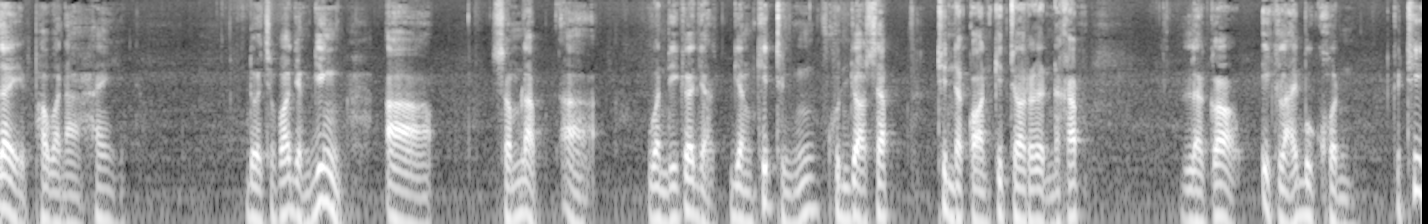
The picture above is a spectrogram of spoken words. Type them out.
ได้ภาวนาให้ โดยเฉพาะอย่างยิ่งสำหรับวันนี้ก็อยากยังคิดถึงคุณยอเซฟทินกรกิจเจริญนะครับ แล้วก็อีกหลายบุคคลที่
